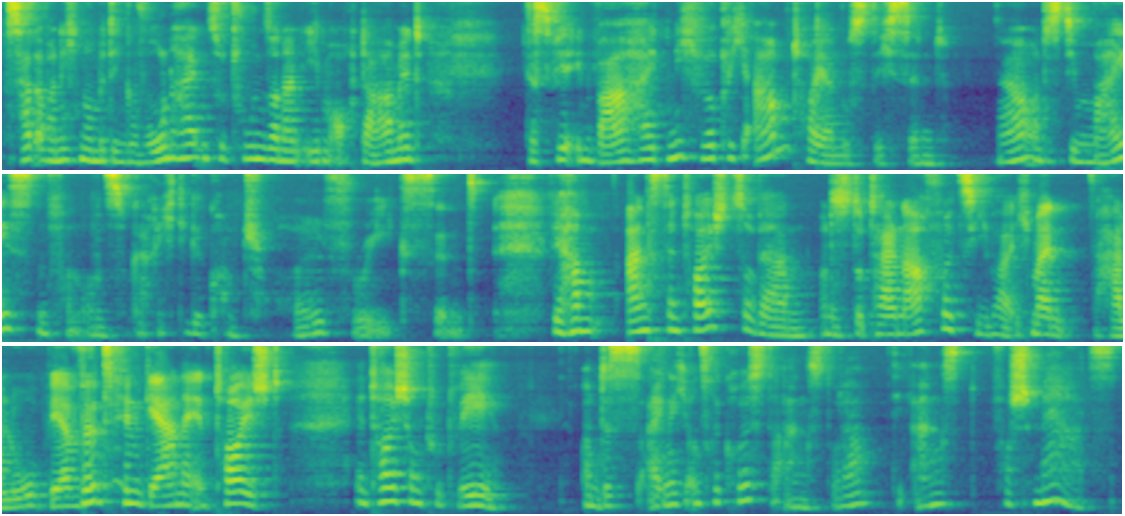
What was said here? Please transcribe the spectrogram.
Das hat aber nicht nur mit den Gewohnheiten zu tun, sondern eben auch damit, dass wir in Wahrheit nicht wirklich abenteuerlustig sind. Ja, und dass die meisten von uns sogar richtige Kontrollfreaks sind. Wir haben Angst, enttäuscht zu werden. Und das ist total nachvollziehbar. Ich meine, hallo, wer wird denn gerne enttäuscht? Enttäuschung tut weh. Und das ist eigentlich unsere größte Angst, oder? Die Angst vor Schmerz.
